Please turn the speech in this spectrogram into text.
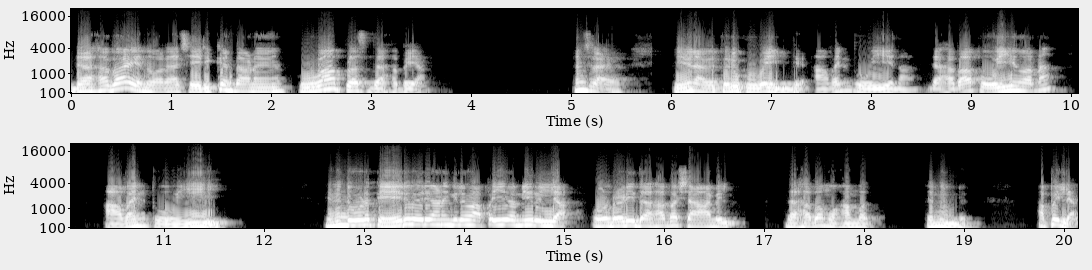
ദഹബ എന്ന് പറഞ്ഞാൽ ശരിക്കും എന്താണ്? ഹുവ പ്ലസ് ദഹബയാണ്. മനസ്സിലായോ? ഇതിനകത്തൊരു ഹുവയുണ്ട്. അവൻ പോയി എന്നാണ്. ദഹബ പോയി എന്ന് പറഞ്ഞാൽ അവൻ പോയി. ഇതിന്റെ കൂടെ പേര് വരികയാണെങ്കിലോ അപ്പൊ ഈ അമീർ ഇല്ല. ഓൾറെഡി ദഹബ ഷാമിൽ ദഹബ മുഹമ്മദ് എന്നുണ്ട്. അപ്പൊ ഇല്ല.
